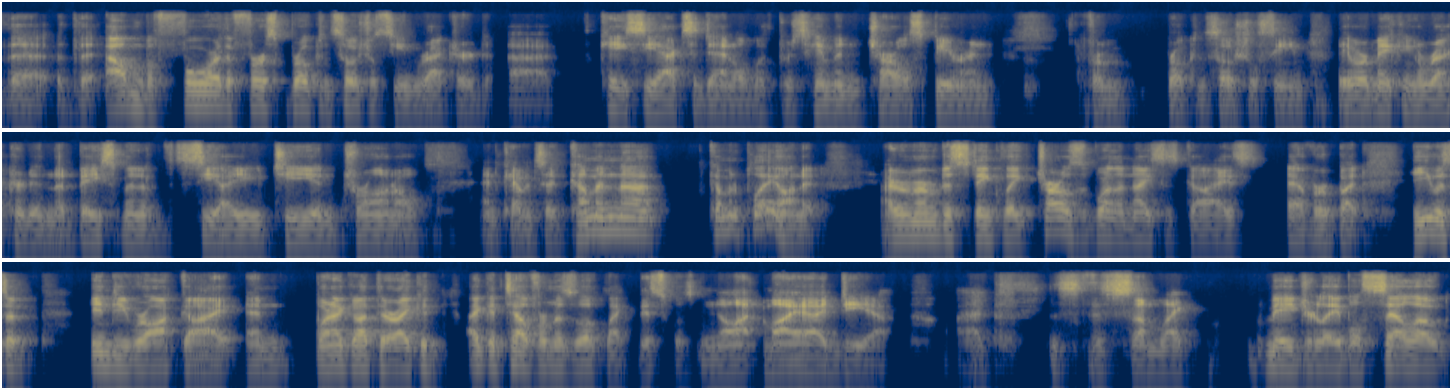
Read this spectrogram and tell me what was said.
the the album before the first Broken Social Scene record, uh, KC Accidental, which was him and Charles Spearin from Broken Social Scene. They were making a record in the basement of CIUT in Toronto, and Kevin said, "Come and uh, come and play on it." I remember distinctly. Charles is one of the nicest guys ever, but he was a indie rock guy, and when I got there, I could I could tell from his look like this was not my idea. I, this this some like major label sellout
